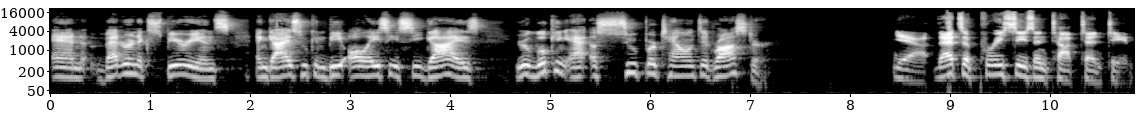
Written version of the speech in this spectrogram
and veteran experience and guys who can be all ACC guys, you're looking at a super talented roster. Yeah, that's a preseason top ten team.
